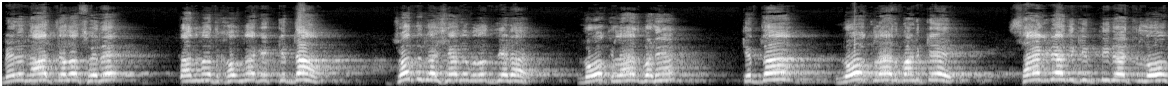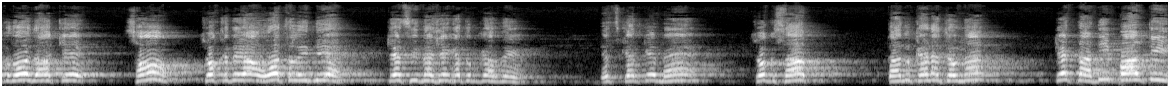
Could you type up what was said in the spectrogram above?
ਮੇਰੇ ਨਾਲ ਚਲੋ ਸਵੇਰੇ। ਤੁਹਾਨੂੰ ਮੈਂ ਦਿਖਾਉਣਾ ਕਿ ਕਿੱਦਾਂ ਜੁੱਧ ਨਸ਼ਿਆਂ ਦੇ ਵਿਰੁੱਧ ਜਿਹੜਾ ਲੋਕ ਲਹਿਰ ਬਣਿਆ, ਕਿੱਦਾਂ ਲੋਕ ਲਹਿਰ ਬਣ ਕੇ ਸੈਕੜਿਆਂ ਦੀ ਗਿਣਤੀ ਦੇ ਵਿੱਚ ਲੋਕ ਰੋਜ਼ ਆ ਕੇ ਸਹੁੰ ਚੁੱਕਦੇ ਆ oath ਲੈਂਦੇ ਆ ਕਿ ਅਸੀਂ ਨਸ਼ੇ ਖਤਮ ਕਰਦੇ ਹਾਂ ਇਸ ਕਰਕੇ ਮੈਂ ਚੁੱਕ ਸਾਹਿਬ, ਤੁਹਾਨੂੰ ਕਹਿਣਾ ਚਾਹੁੰਦਾ ਕਿ ਤੁਹਾਡੀ ਪਾਰਟੀ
